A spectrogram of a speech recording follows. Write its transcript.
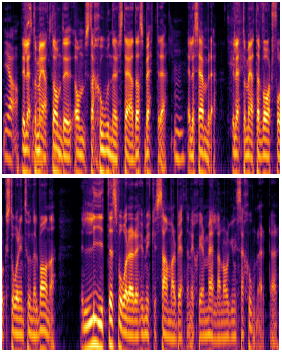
Ja, det är lätt att mäta om, det, om stationer städas bättre mm. eller sämre. Det är lätt att mäta vart folk står i en tunnelbana. Det är lite svårare hur mycket samarbeten det sker mellan organisationer. Där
